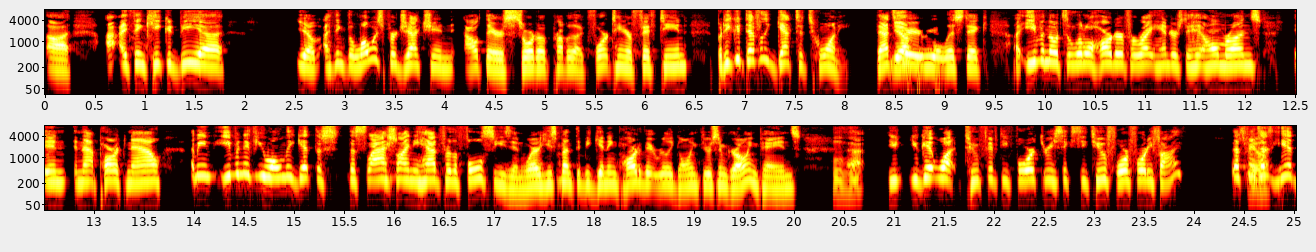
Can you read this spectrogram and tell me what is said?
Uh, I, I think he could be a, you know, I think the lowest projection out there is sort of probably like 14 or 15, but he could definitely get to 20. That's Yeah. very realistic. Uh, even though it's a little harder for right-handers to hit home runs in in that park now. I mean, even if you only get the the slash line he had for the full season, where he spent the beginning part of it really going through some growing pains, Mhm. uh, you you get what 254, 362, 445. That's fantastic. He had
